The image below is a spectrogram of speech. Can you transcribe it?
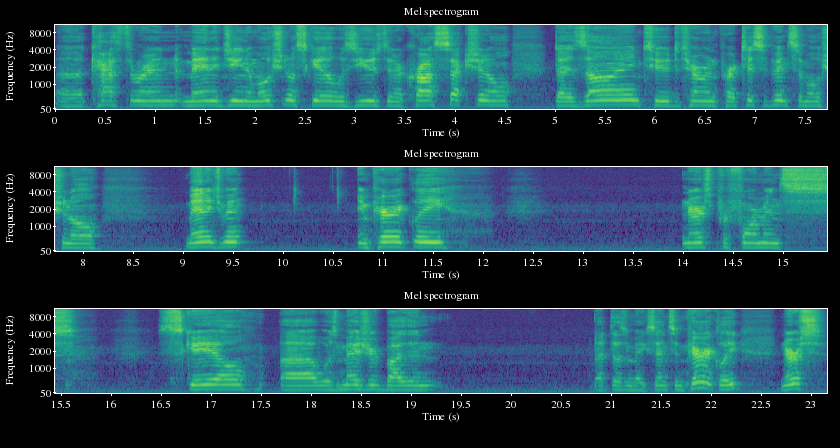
Uh, Catherine managing emotional scale was used in a cross-sectional designed to determine participants' emotional management. Empirically, nurse performance scale uh, was measured by the. That doesn't make sense. Empirically, nurse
